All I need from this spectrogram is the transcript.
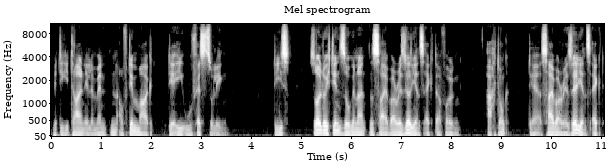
mit digitalen Elementen auf dem Markt der EU festzulegen. Dies soll durch den sogenannten Cyber Resilience Act erfolgen. Achtung, Der Cyber Resilience Act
